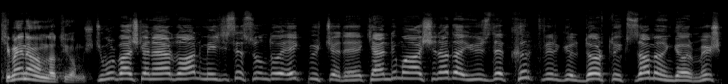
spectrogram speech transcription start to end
kime ne anlatıyormuş? Cumhurbaşkanı Erdoğan meclise sunduğu ek bütçede kendi maaşına da %40,4'lük zam öngörmüş.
